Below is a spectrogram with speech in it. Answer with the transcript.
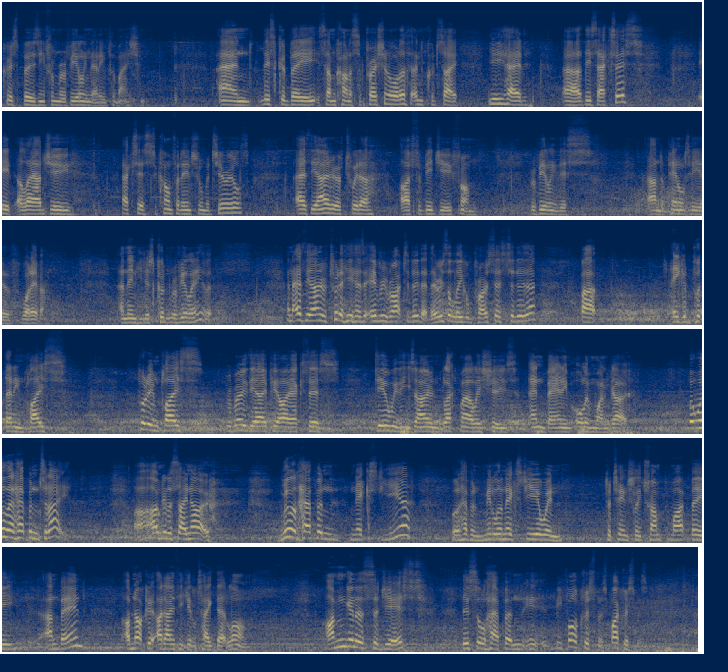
Chris Bouzy from revealing that information. And this could be some kind of suppression order and could say, you had uh, this access, it allowed you access to confidential materials. As the owner of Twitter, I forbid you from revealing this under penalty of whatever. And then he just couldn't reveal any of it. And as the owner of Twitter, he has every right to do that. There is a legal process to do that, but he could put that in place, put it in place, remove the API access, deal with his own blackmail issues, and ban him all in one go. But will that happen today? I'm going to say no. Will it happen next year? Will it happen middle of next year when potentially Trump might be unbanned? I'm not. I don't think it'll take that long. I'm going to suggest this will happen before Christmas, by Christmas.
